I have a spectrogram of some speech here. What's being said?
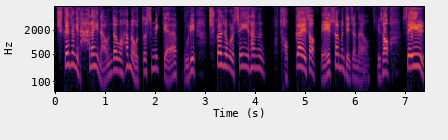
추가적인 하락이 나온다고 하면 어떻습니까? 우리 추가적으로 세일하는 저가에서 매수하면 되잖아요. 그래서 세일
